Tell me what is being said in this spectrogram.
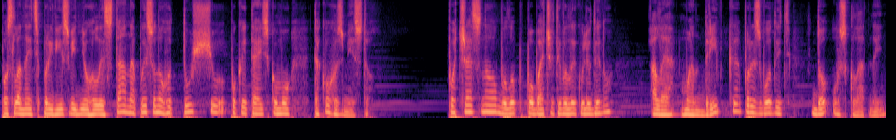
Посланець привіз від нього листа, написаного тущу по китайському такого змісту. Почесно було б побачити велику людину, але мандрівка призводить до ускладнень.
